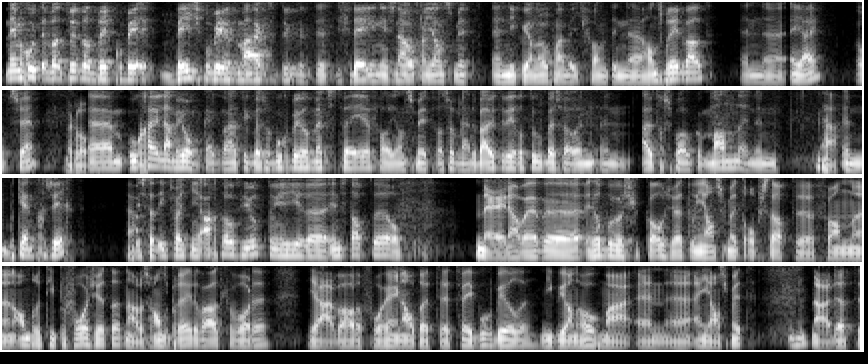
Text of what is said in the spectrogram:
Nee, maar goed, wat punt dat we probeer, een beetje proberen te maken is natuurlijk, de, die verdeling is nou van Jan Smit en Nico-Jan Hoogma een beetje van het in eh, Hans Bredewoud en, eh, en jij, Rob de Sam. Dat klopt. Ehm, hoe ga je daarmee om? Kijk, het waren natuurlijk best wel boegbeelden met z'n tweeën. Vooral Jan Smit was ook naar de buitenwereld toe. Best wel een, een uitgesproken man en een, ja. een bekend gezicht. Is dat iets wat je in je achterhoofd hield toen je hier eh, instapte? Of, Nee, nou, we hebben heel bewust gekozen hè, toen Jan Smit opstapte van eh, een andere type voorzitter. Nou, dat is Hans Bredewoud geworden. Ja, we hadden voorheen altijd eh, twee boegbeelden. Nico-Jan Hoogma en, eh, en Jan Smit. Mhm. Nou, dat,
